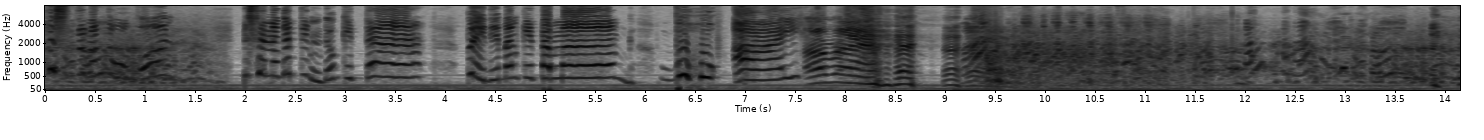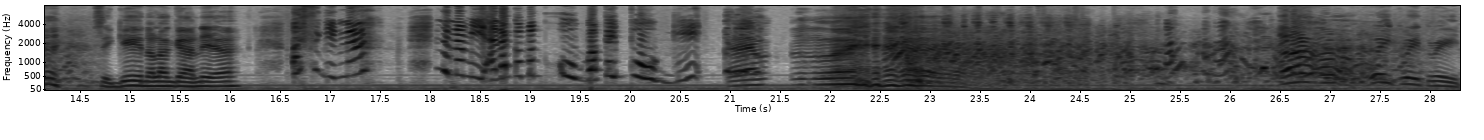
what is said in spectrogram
Gusto na tuon. Bisa nagatindog kita. Pwede man kita mag... buhuay. Aba. Sige na lang gani ah. Ah, sige na. Nanamian ako mag-uba kay Pugi. Um, ah, ah, wait, wait, wait.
